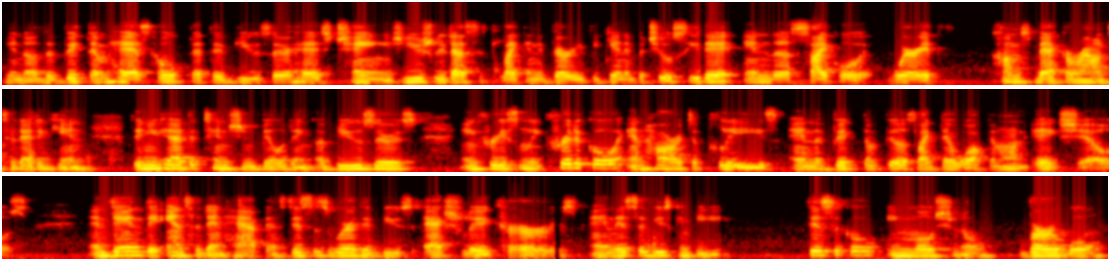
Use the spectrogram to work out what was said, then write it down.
You know, the victim has hope that the abuser has changed. Usually that's like in the very beginning, but you'll see that in the cycle where it comes back around to that again. Then you have the tension building, abusers increasingly critical and hard to please, and the victim feels like they're walking on eggshells. And then the incident happens. This is where the abuse actually occurs. And this abuse can be physical, emotional, verbal,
